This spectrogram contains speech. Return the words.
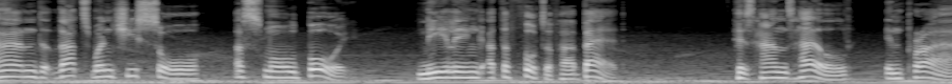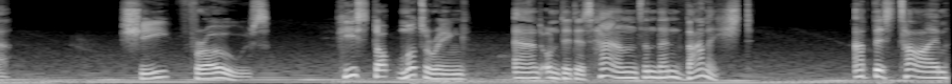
And that's when she saw a small boy kneeling at the foot of her bed, his hands held in prayer. She froze. He stopped muttering and undid his hands and then vanished. At this time,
